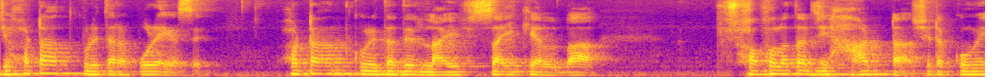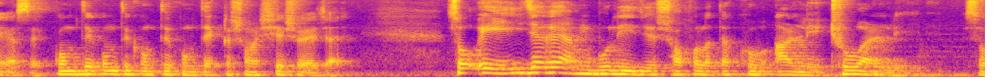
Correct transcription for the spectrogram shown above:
যে হঠাৎ করে তারা পড়ে গেছে। হঠাৎ করে তাদের লাইফ সাইকেল বা সফলতার যে হারটা সেটা কমে গেছে। কমতে কমতে কমতে কমতে একটা সময় শেষ হয়ে যায়। সো এই জায়গায় আমি বলি যে সফলতা খুব আর্লি টু আর্লি সো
